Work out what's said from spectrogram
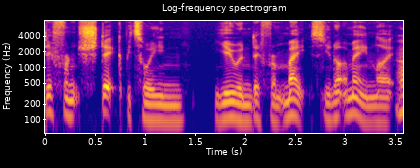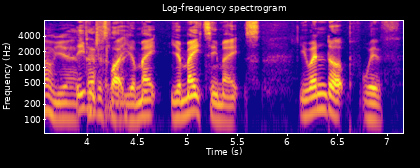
different shtick between you and different mates. You know what I mean? Like Oh, yeah, even just like your mate your matey mates, you end up with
